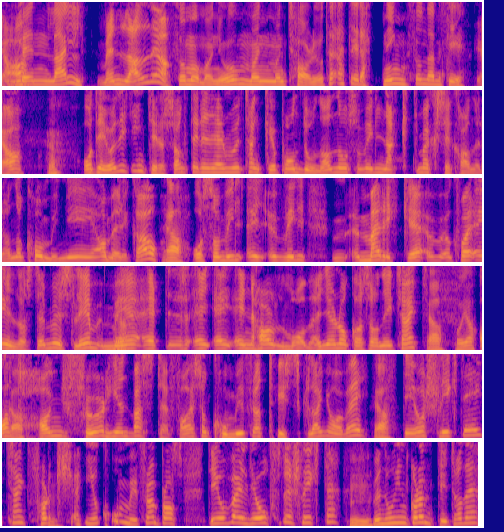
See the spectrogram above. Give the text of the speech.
Ja. men lell Men lell, ja. så må man jo man, man tar det jo til etterretning, som de sier. Ja. Ja. Og det er jo litt interessant det der når vi tenker på en Donald nå som vil nekte meksikanerne å komme inn i Amerika, Ja. og som vil, eh, vil merke hver eneste muslim med et, en, en halvmåne eller noe sånt, ikke sant? Ja, på jakka. At han sjøl har en bestefar som kom fra Tyskland over. Ja. Det er jo slik det er, ikke sant? Folk har jo kommet fra en plass. Det er jo veldig ofte slik det. Men nå har han glemt ikke av det.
